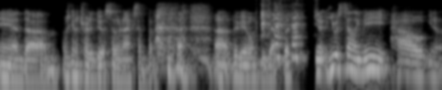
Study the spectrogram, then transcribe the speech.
and um, I was going to try to do a southern accent, but uh, maybe I won't do that. But you know, he was telling me how you know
